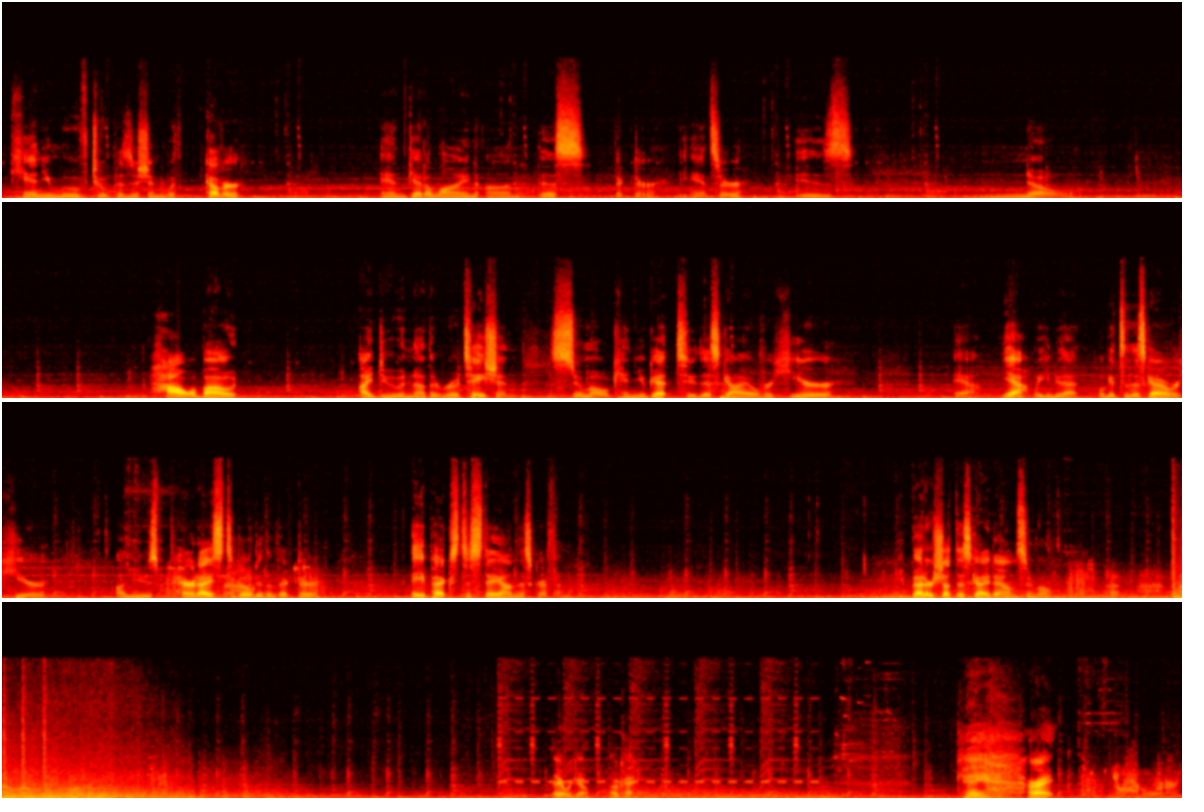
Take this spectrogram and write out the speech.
Can you move to a position with cover and get a line on this Victor? The answer is no. How about I do another rotation? Sumo, can you get to this guy over here? Yeah, yeah, we can do that. We'll get to this guy over here. I'll use Paradise to go to the Victor. Apex to stay on this Griffin. You better shut this guy down, Sumo. There we go. Okay. Okay. All right. You have orders?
